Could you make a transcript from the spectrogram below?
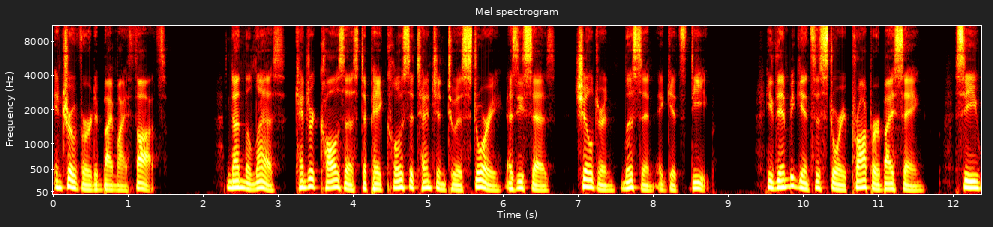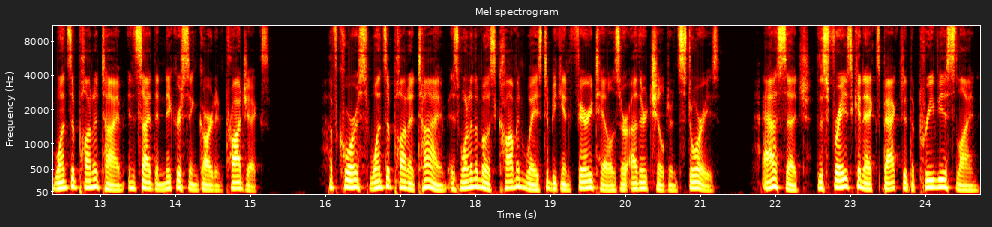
introverted by my thoughts. Nonetheless, Kendrick calls us to pay close attention to his story as he says, Children, listen, it gets deep. He then begins his story proper by saying, See, Once Upon a Time inside the Nickerson Garden projects. Of course, Once Upon a Time is one of the most common ways to begin fairy tales or other children's stories. As such, this phrase connects back to the previous line,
